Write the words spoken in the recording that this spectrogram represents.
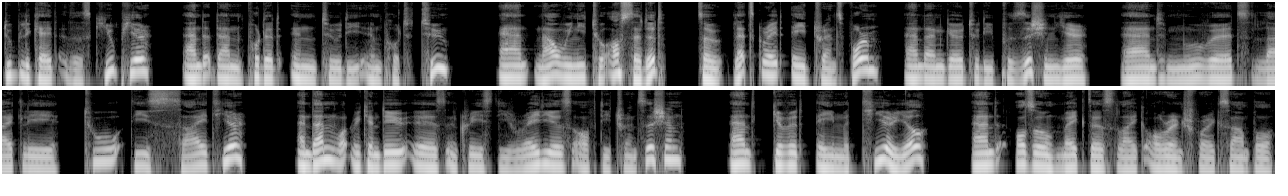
duplicate this cube here and then put it into the input 2. And now we need to offset it. So let's create a transform and then go to the position here and move it slightly to the side here. And then what we can do is increase the radius of the transition and give it a material and also make this like orange, for example,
